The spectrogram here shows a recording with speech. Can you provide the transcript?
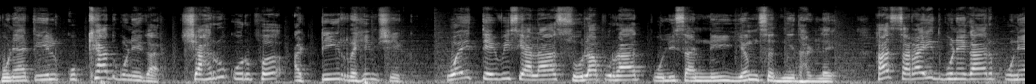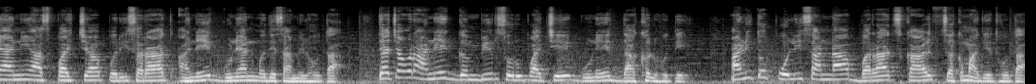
पुण्यातील कुख्यात गुन्हेगार शाहरुख उर्फ अट्टी रहीम शेख वय तेवीस याला सोलापुरात पोलिसांनी यमसदनी धाडलंय. हा सराईत गुन्हेगार पुणे आणि आसपासच्या परिसरात अनेक गुन्ह्यांमध्ये सामील होता. त्याच्यावर अनेक गंभीर स्वरूपाचे गुन्हे दाखल होते आणि तो पोलिसांना बराच काळ चकमा देत होता.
